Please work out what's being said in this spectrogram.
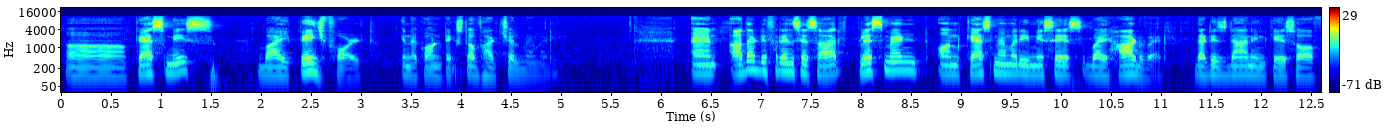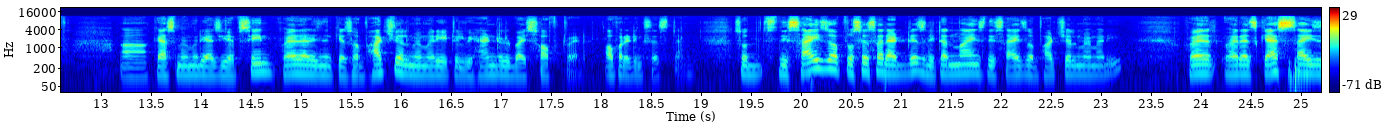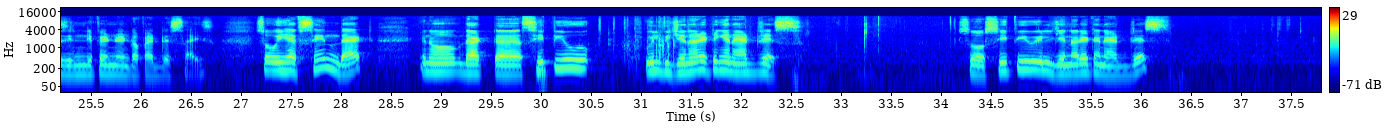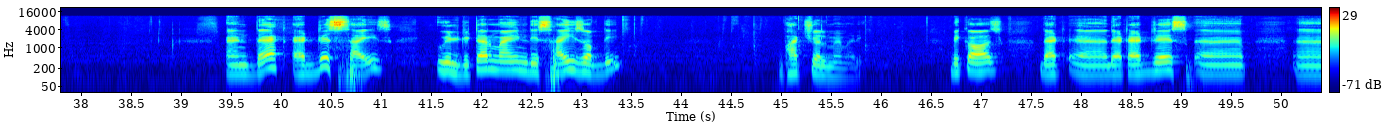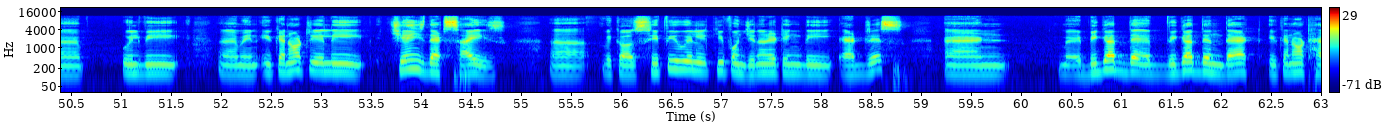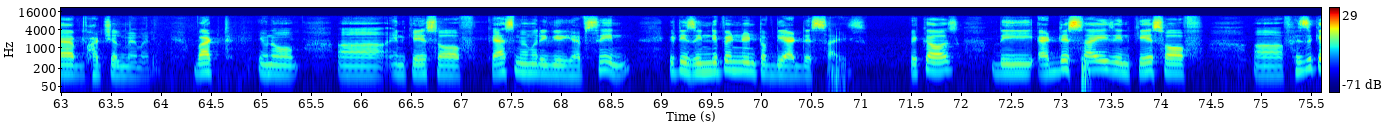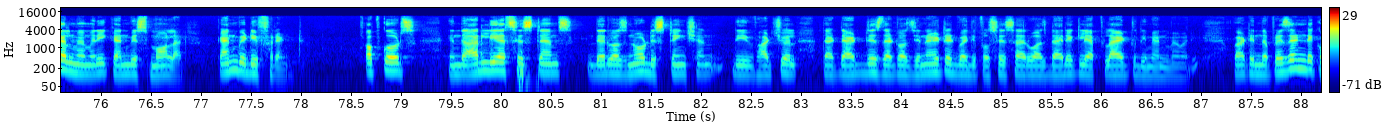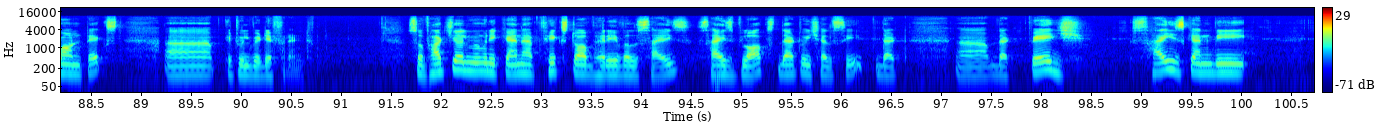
uh, cache miss by page fault in the context of virtual memory. And other differences are placement on cache memory misses by hardware that is done in case of uh, cache memory as you have seen whereas in case of virtual memory it will be handled by software operating system. So, the size of processor address determines the size of virtual memory where, whereas cache size is independent of address size. So, we have seen that you know that uh, CPU will be generating an address. So, CPU will generate an address and that address size will determine the size of the virtual memory because that uh, that address uh, uh, will be I mean you cannot really change that size uh, because CPU will keep on generating the address and bigger than bigger than that you cannot have virtual memory. But you know uh, in case of cache memory we have seen it is independent of the address size because the address size in case of uh, physical memory can be smaller can be different. Of course, in the earlier systems there was no distinction the virtual that the address that was generated by the processor was directly applied to the main memory, but in the present day context uh, it will be different. So, virtual memory can have fixed or variable size size blocks that we shall see that uh, that page size can be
